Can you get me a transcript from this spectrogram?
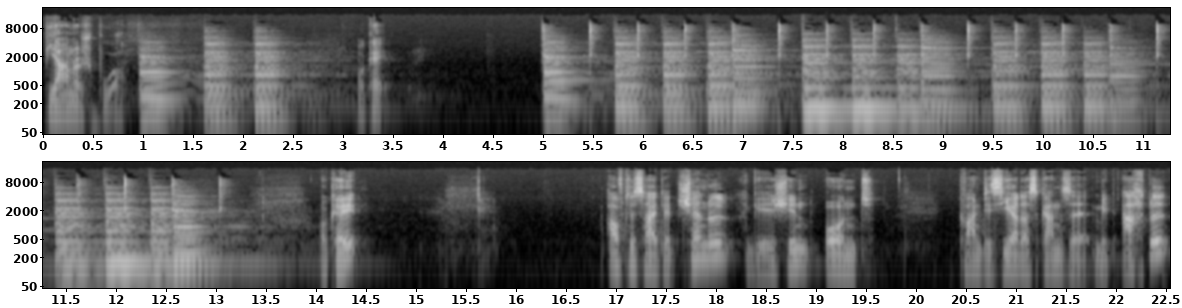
Pianospur. Okay. Okay. Auf der Seite Channel gehe ich hin und quantisiere das Ganze mit Achtel.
